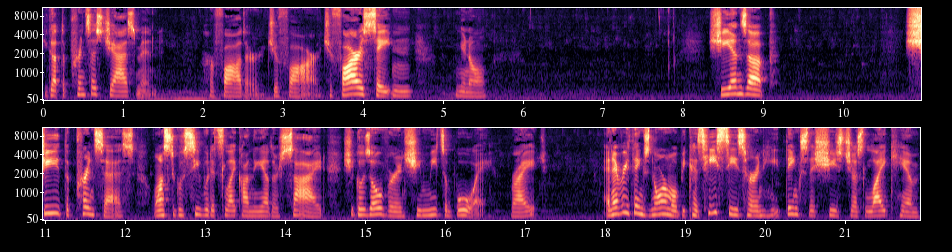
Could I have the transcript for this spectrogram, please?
You got the Princess Jasmine, her father, Jafar. Jafar is Satan, you know. She ends up, she, the princess, wants to go see what it's like on the other side. She goes over and she meets a boy, right? And everything's normal because he sees her and he thinks that she's just like him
